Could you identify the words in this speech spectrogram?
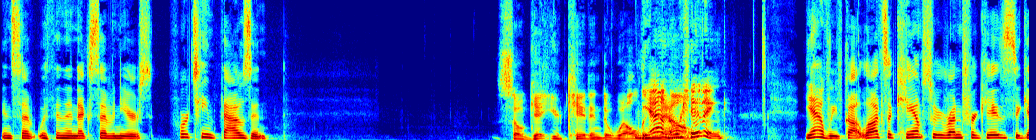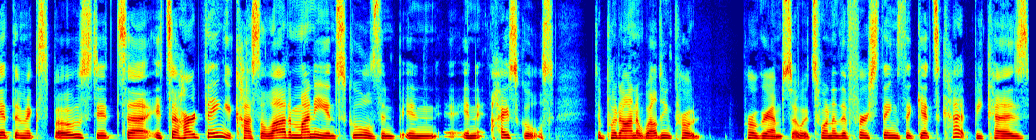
in se- within the next 7 years. 14,000. So get your kid into welding Yeah, now. no kidding. Yeah, we've got lots of camps we run for kids to get them exposed. It's uh, it's a hard thing. It costs a lot of money in schools in in in high schools to put on a welding pro- program. So it's one of the first things that gets cut because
